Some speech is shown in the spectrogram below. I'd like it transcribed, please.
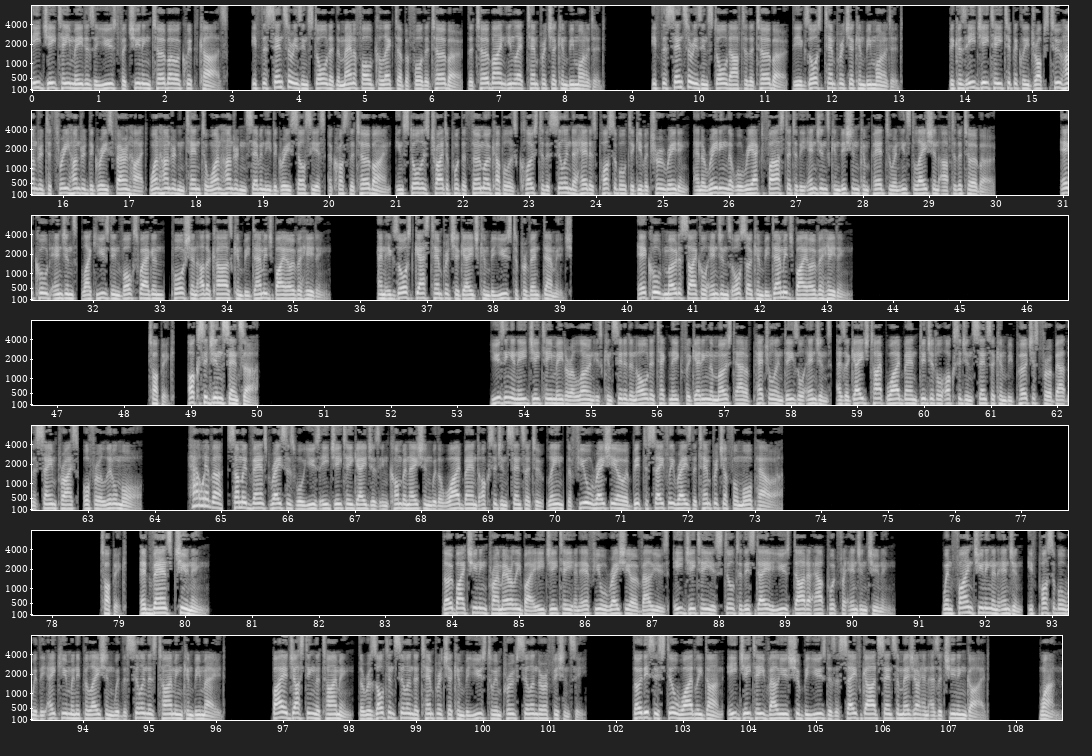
EGT meters are used for tuning turbo-equipped cars. If the sensor is installed at the manifold collector before the turbo, the turbine inlet temperature can be monitored. If the sensor is installed after the turbo, the exhaust temperature can be monitored. Because EGT typically drops 200 to 300 degrees Fahrenheit 110 to 170 degrees Celsius across the turbine, installers try to put the thermocouple as close to the cylinder head as possible to give a true reading, and a reading that will react faster to the engine's condition compared to an installation after the turbo. Air-cooled engines, like used in Volkswagen, Porsche and other cars can be damaged by overheating. An exhaust gas temperature gauge can be used to prevent damage. Air-cooled motorcycle engines also can be damaged by overheating. Topic: Oxygen sensor. Using an EGT meter alone is considered an older technique for getting the most out of petrol and diesel engines, as a gauge-type wideband digital oxygen sensor can be purchased for about the same price, or for a little more. However, some advanced racers will use EGT gauges in combination with a wideband oxygen sensor to lean the fuel ratio a bit to safely raise the temperature for more power. Advanced tuning Though by tuning primarily by EGT and air-fuel ratio values, EGT is still to this day a used data output for engine tuning. When fine-tuning an engine, if possible with the ECU manipulation with the cylinder's timing can be made. By adjusting the timing, the resultant cylinder temperature can be used to improve cylinder efficiency. Though this is still widely done, EGT values should be used as a safeguard sensor measure and as a tuning guide. 1.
